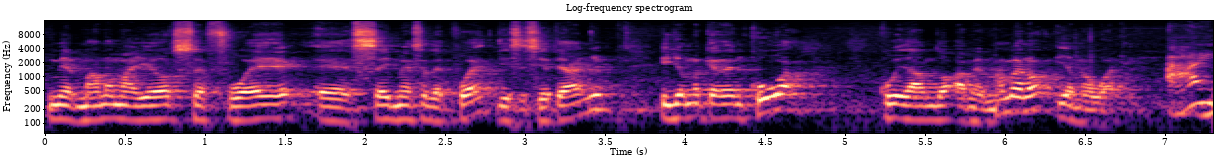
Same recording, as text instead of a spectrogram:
Mi hermano mayor se fue eh, seis meses después, 17 años, y yo me quedé en Cuba cuidando a mi hermano menor y a mi abuela. Ay,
